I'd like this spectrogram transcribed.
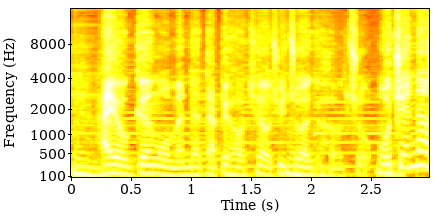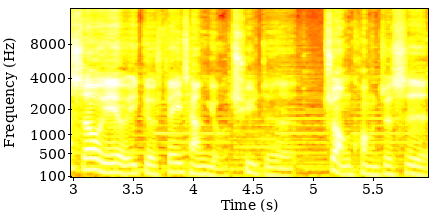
嗯，还有跟我们的 W Hotel 去做一个合作。嗯，我觉得那时候也有一个非常有趣的状况，就是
